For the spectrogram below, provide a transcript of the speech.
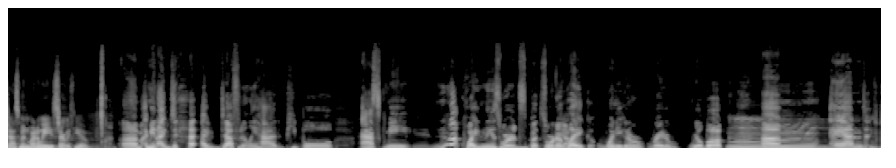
Jasmine, why don't we start with you? Um, I mean, I've de- I've definitely had people ask me not quite in these words, but sort of yeah. like, "When are you going to write a real book?" Mm. Um, and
